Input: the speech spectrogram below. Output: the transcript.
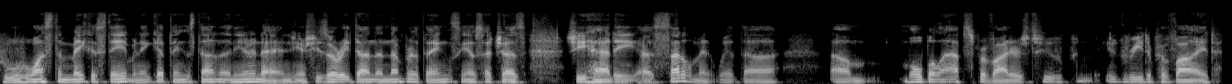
who, who, wants to make a statement and get things done on the internet. And you know, she's already done a number of things, you know, such as she had a, a settlement with. Uh, um, mobile apps providers to agree to provide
